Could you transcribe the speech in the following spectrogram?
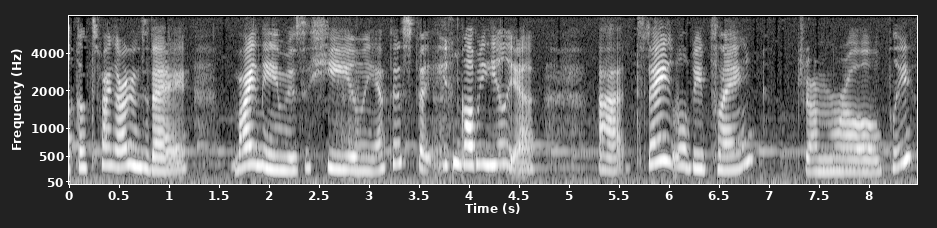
welcome to my garden today. My name is Helianthus, but you can call me Helia. Uh, today we'll be playing, drum roll please,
